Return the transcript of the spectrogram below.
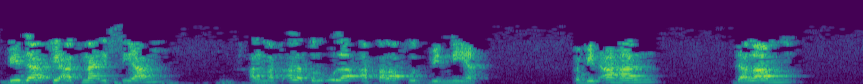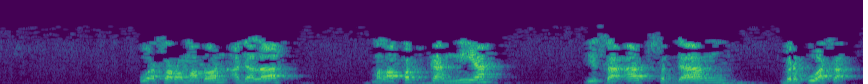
Bida fi asna isyam al-mas'alatul ula at-talafud bin niyah. Kebid'ahan dalam puasa Ramadan adalah melafatkan niat di saat sedang berpuasa.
